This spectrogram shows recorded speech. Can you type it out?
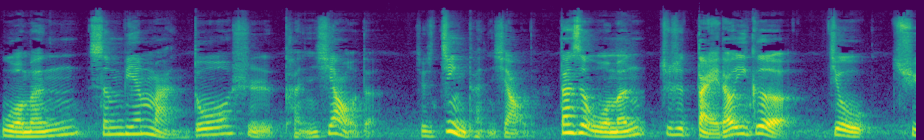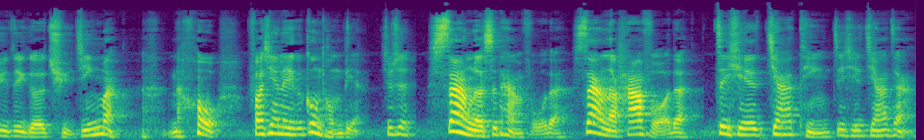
我们身边蛮多是藤校的，就是进藤校的，但是我们就是逮到一个就去这个取经嘛，然后发现了一个共同点，就是上了斯坦福的、上了哈佛的这些家庭、这些家长，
